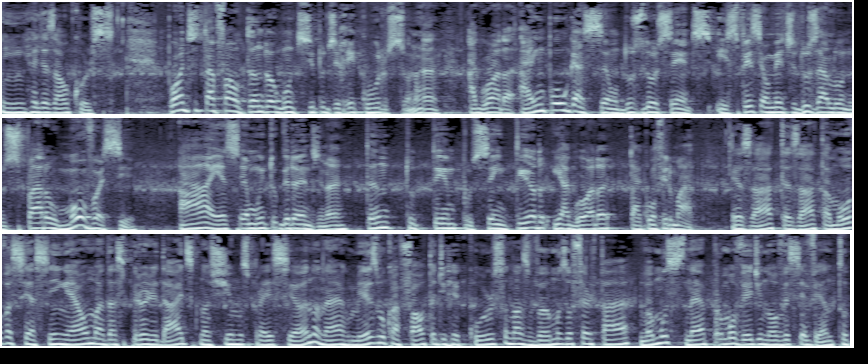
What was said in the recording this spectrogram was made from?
em, realizar o curso. Pode estar faltando algum tipo de recurso, né? Agora, a empolgação dos docentes, especialmente dos alunos, para o Mova-se, ah, essa é muito grande, né? Tanto tempo sem ter e agora está confirmado. Exato, exato. A Mova-se assim é uma das prioridades que nós tínhamos para esse ano, né? Mesmo com a falta de recurso, nós vamos ofertar, vamos, né, promover de novo esse evento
